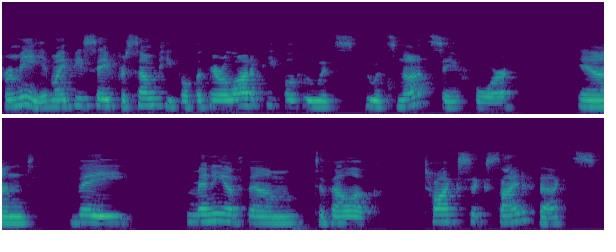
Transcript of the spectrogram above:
for me. It might be safe for some people, but there are a lot of people who it's who it's not safe for, and they many of them develop toxic side effects.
